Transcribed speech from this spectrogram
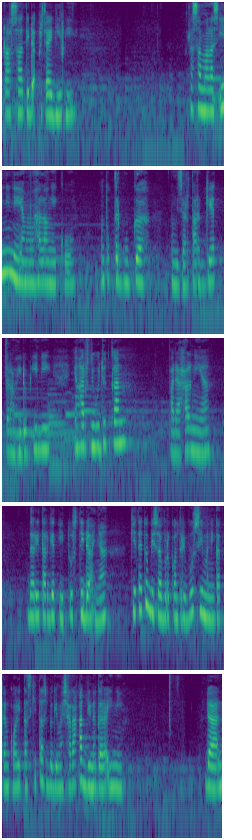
rasa tidak percaya diri. Rasa malas ini nih yang menghalangiku untuk tergugah mengejar target dalam hidup ini yang harus diwujudkan. Padahal nih ya, dari target itu setidaknya kita itu bisa berkontribusi meningkatkan kualitas kita sebagai masyarakat di negara ini. Dan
